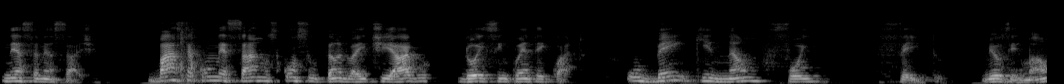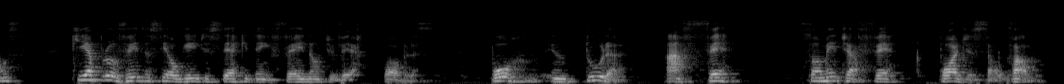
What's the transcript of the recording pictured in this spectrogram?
nessa mensagem? Basta começarmos consultando aí Tiago 2,54. O bem que não foi feito. Meus irmãos, que aproveita se alguém disser que tem fé e não tiver obras. Porventura, a fé, somente a fé, pode salvá-lo?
